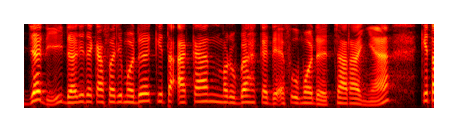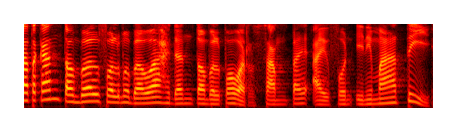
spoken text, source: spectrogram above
Jadi dari recovery mode kita akan merubah ke DFU mode. Caranya kita tekan tombol volume bawah dan tombol power sampai iPhone ini mati.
